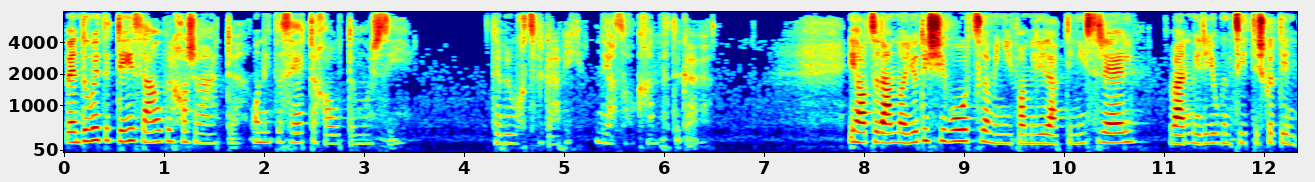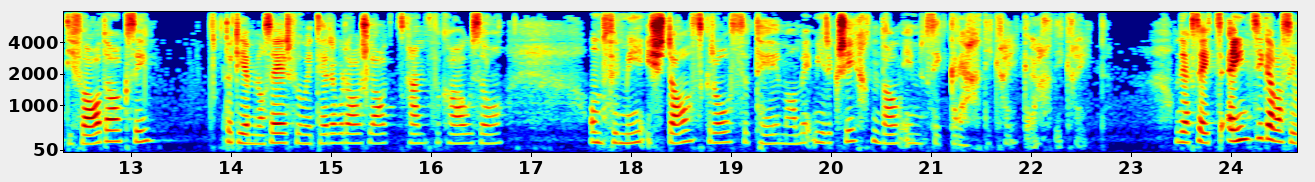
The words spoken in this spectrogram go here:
wenn du wieder dir selber kannst werden und nicht das harte Kalte musst sein, dann braucht es Vergebung. Und ich habe so gekämpft dagegen. Ich habe zudem noch jüdische Wurzeln. Meine Familie lebt in Israel. Während meiner Jugendzeit war gerade die Intifada. Dort haben wir noch sehr viel mit Terroranschlägen zu kämpfen. Und, so. und für mich ist das das grosse Thema mit meiner Geschichte und allem immer gesagt, Gerechtigkeit, Gerechtigkeit. Und ich habe gesagt, das Einzige, was ich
